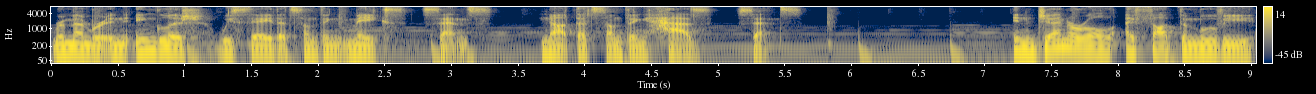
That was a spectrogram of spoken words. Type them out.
Remember, in English, we say that something makes sense, not that something has sense. In general, I thought the movie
